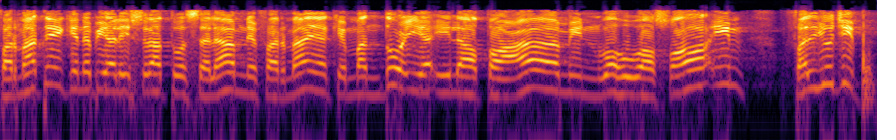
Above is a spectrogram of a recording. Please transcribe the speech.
फरमाते हैं कि नबी सलाम ने फरमाया कि मंदो इला तामिन वह फलयुजिब,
